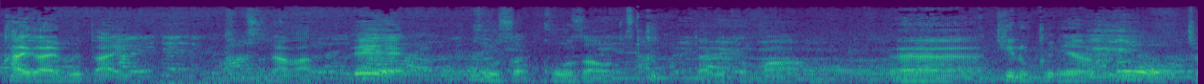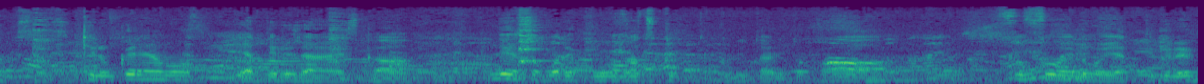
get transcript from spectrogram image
海外部隊とつながって講座講座を作ったりとか、えー、紀ノ国屋と直接紀ノ国屋もやってるじゃないですか。でそこで講座作ってくれたりとかそうそういうのをやってくれる。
